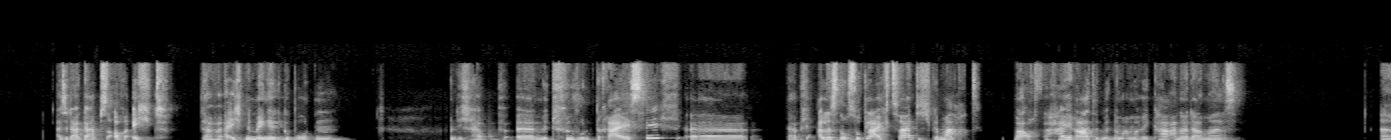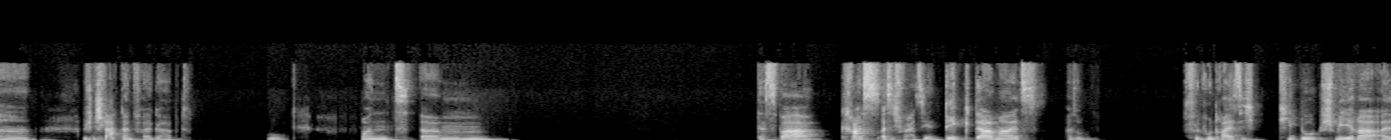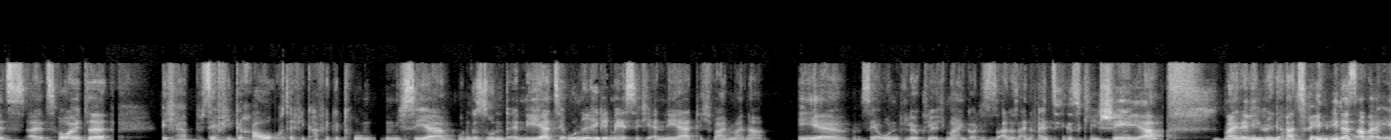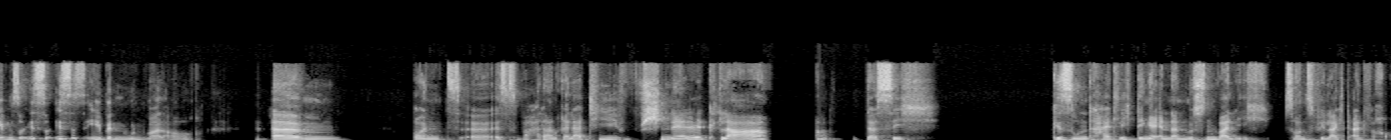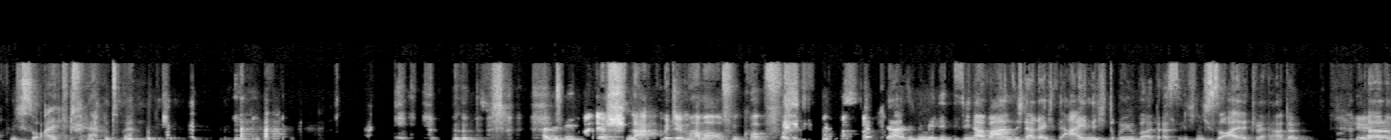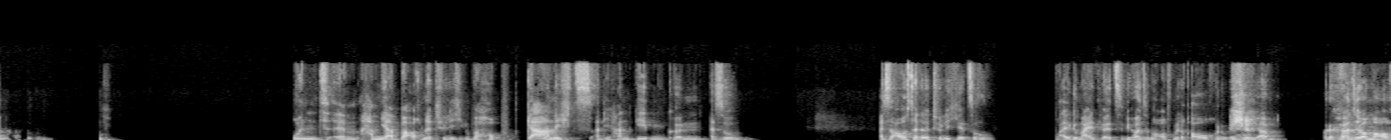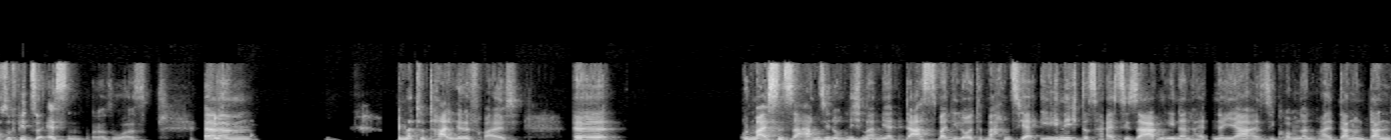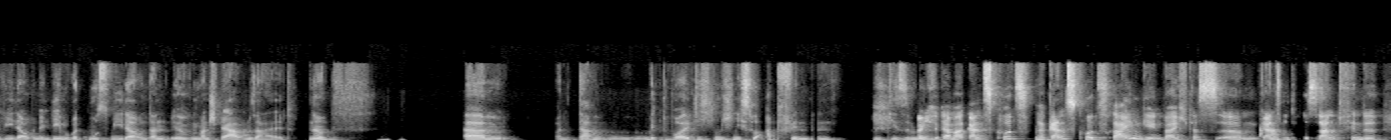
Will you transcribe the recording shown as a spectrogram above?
also da gab es auch echt, da war echt eine Menge geboten. Und ich habe äh, mit 35, äh, da habe ich alles noch so gleichzeitig gemacht, war auch verheiratet mit einem Amerikaner damals, äh, habe ich einen Schlaganfall gehabt. Oh. Und ähm, das war krass. Also ich war sehr dick damals, also 35 Kilo schwerer als, als heute. Ich habe sehr viel geraucht, sehr viel Kaffee getrunken, mich sehr ungesund ernährt, sehr unregelmäßig ernährt. Ich war in meiner Ehe sehr unglücklich. Mein Gott, das ist alles ein einziges Klischee, ja? Meine liebe Katrin, wie das aber eben so ist, so ist es eben nun mal auch. Ähm, und äh, es war dann relativ schnell klar, dass ich gesundheitlich Dinge ändern müssen, weil ich sonst vielleicht einfach auch nicht so alt werde. also die, der Schlag mit dem Hammer auf den Kopf. ja, also die Mediziner waren sich da recht einig drüber, dass ich nicht so alt werde. Okay. Ähm, und ähm, haben mir aber auch natürlich überhaupt gar nichts an die Hand geben können. Also, also außer natürlich jetzt so Allgemeinplätze, wie hören Sie mal auf mit Rauchen oder so, ja? Oder hören Sie doch mal auf, so viel zu essen oder sowas. Ähm, immer total hilfreich. Äh, und meistens sagen sie noch nicht mal mehr das, weil die Leute machen es ja eh nicht. Das heißt, sie sagen ihnen dann halt, naja, also sie kommen dann halt dann und dann wieder und in dem Rhythmus wieder und dann irgendwann sterben sie halt. Ne? Ähm, und damit wollte ich mich nicht so abfinden. Mit diesem ich möchte da mal ganz kurz, mal ganz kurz reingehen, weil ich das ähm, ganz ah. interessant finde.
